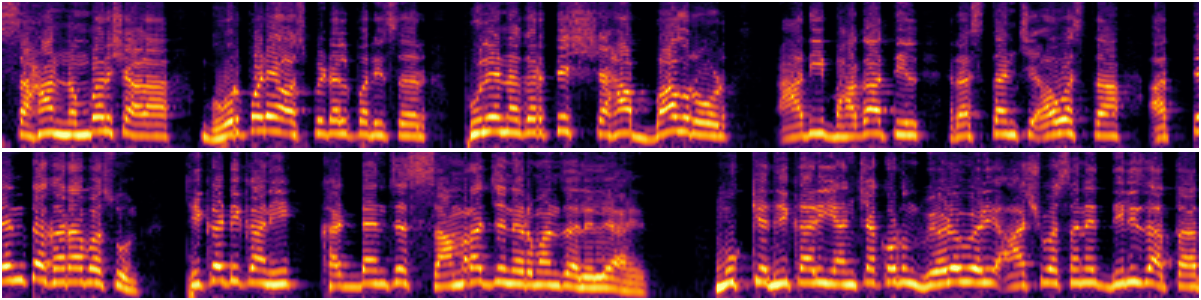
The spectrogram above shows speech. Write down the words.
सहा नंबर शाळा घोरपडे हॉस्पिटल परिसर फुलेनगर ते शहाबाग रोड आदी भागातील रस्त्यांची अवस्था अत्यंत खराब असून ठिकठिकाणी खड्ड्यांचे साम्राज्य निर्माण झालेले आहेत. मुख्याधिकारी यांच्याकडून वेळोवेळी आश्वासने दिली जातात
